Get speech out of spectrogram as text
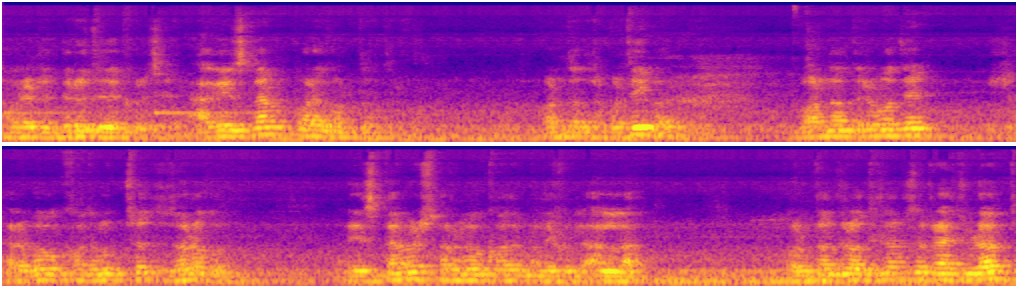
আমরা এটা বিরোধিতা করেছি আগে ইসলাম, পরে গণতন্ত্র। গণতন্ত্র করতেই পারে। গণতন্ত্রের মধ্যে সার্বক্ষমতার উৎস জনগণ। আর ইসলামের সার্বভৌম মানে হলো আল্লাহ। গণতন্ত্র অধিকাংশ রায় চূড়ান্ত।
